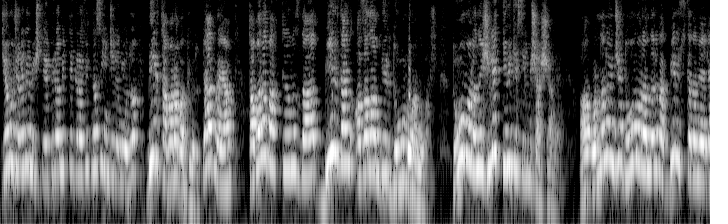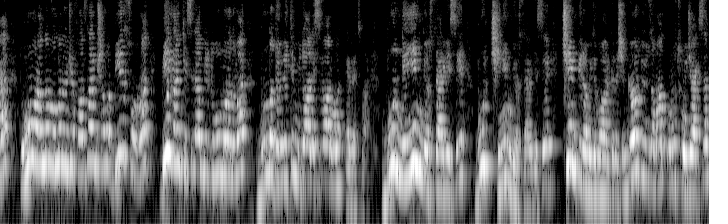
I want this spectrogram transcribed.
Cem Hoca ne demişti? Piramitte grafik nasıl inceleniyordu? Bir tabana bakıyorduk. Gel buraya. Tabana baktığımızda birden azalan bir doğum oranı var. Doğum oranı jilet gibi kesilmiş aşağıya. Aa, ondan önce doğum oranları bak bir üst kademeye gel. Oranları ondan önce fazlaymış ama bir sonra birden kesilen bir doğum oranı var. Bunda devletin müdahalesi var mı? Evet var. Bu neyin göstergesi? Bu Çin'in göstergesi. Çin piramidi bu arkadaşım. Gördüğün zaman unutmayacaksın.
